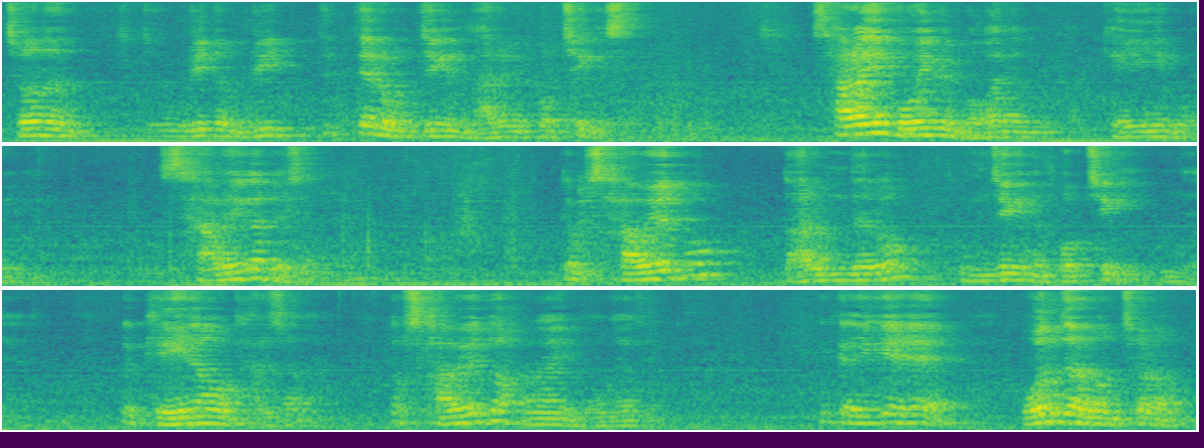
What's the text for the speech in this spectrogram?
저는 우리는 우리 뜻대로 움직이는 나름의 법칙이 있어요. 사람이 모이면 뭐가 됩니까? 개인이 모이면 사회가 되잖아요. 그럼 사회도 나름대로 움직이는 법칙이 있는데 그 개인하고 다르잖아요. 그럼 사회도 하나의 모나드입니다. 그러니까 이게 원자론처럼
